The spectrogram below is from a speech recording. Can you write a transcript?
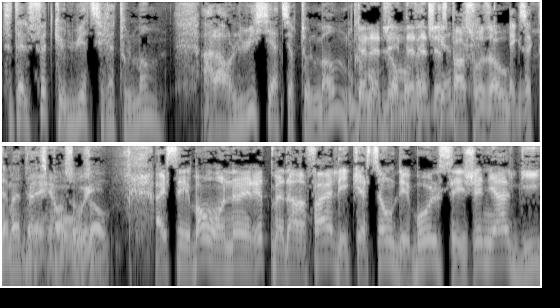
C'était le fait que lui attirait tout le monde. Alors lui, s'il attire tout le monde, Il donnait de, l'espace aux autres. Exactement, de Ben, l'espace oui. aux autres. Hey, c'est bon, on a un rythme d'enfer. Les questions déboulent, c'est génial, Guy.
